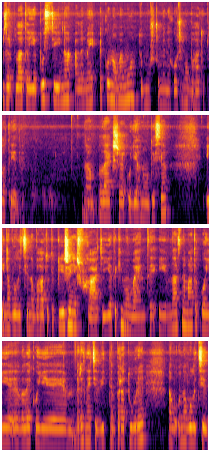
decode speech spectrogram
зарплата є постійна, але ми економимо, тому що ми не хочемо багато платити. Нам легше одягнутися. І на вулиці набагато тепліше, ніж в хаті. Є такі моменти. І в нас нема такої е, великої різниці від температури. На, вулиці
